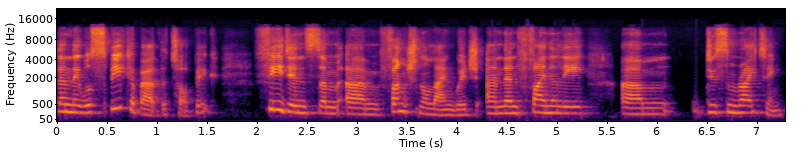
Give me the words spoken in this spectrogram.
Then they will speak about the topic feed in some um, functional language, and then finally um, do some writing.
